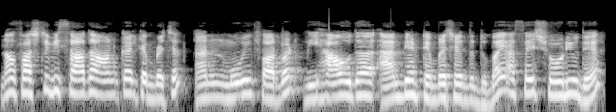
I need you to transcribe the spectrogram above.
now first we saw the on coil temperature and moving forward we have the ambient temperature in the Dubai. As I showed you there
